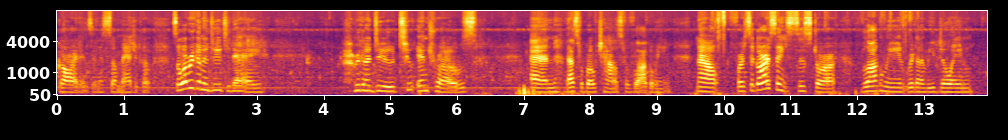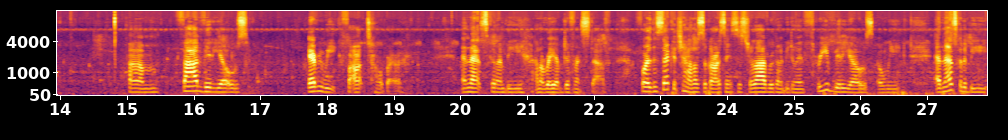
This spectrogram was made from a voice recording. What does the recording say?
Gardens, and it's so magical. So what we're going to do today, we're going to do two intros, and that's for both channels for Vlogoween. Now, for Cigar St. Sister Vlogoween, we're going to be doing um, five videos every week for October and that's going to be an array of different stuff. For the second channel, Cigar St. Sister Live, we're going to be doing three videos a week, and that's going to be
